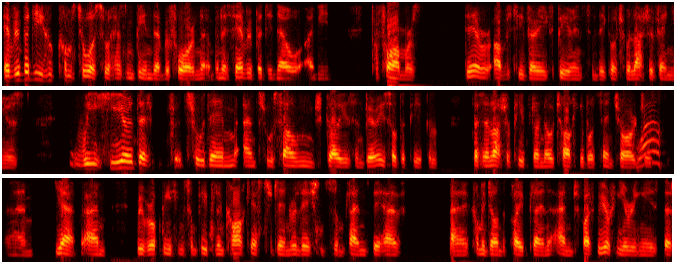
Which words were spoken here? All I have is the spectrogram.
everybody who comes to us who hasn't been there before, and when I say everybody now, I mean performers, they're obviously very experienced and they go to a lot of venues. We hear that through them and through sound guys and various other people that a lot of people are now talking about St. George's. Wow. Um, yeah, um, we were up meeting some people in Cork yesterday in relation to some plans they have uh, coming down the pipeline, and what we're hearing is that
